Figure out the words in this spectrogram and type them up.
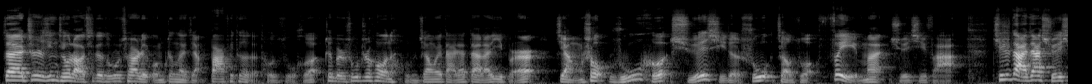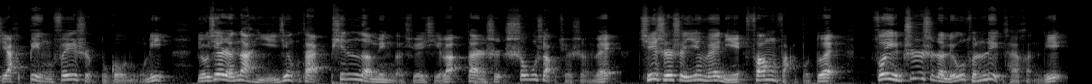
在知识星球老七的读书圈里，我们正在讲巴菲特的投资组合这本书。之后呢，我们将为大家带来一本讲授如何学习的书，叫做《费曼学习法》。其实大家学习啊，并非是不够努力，有些人呢已经在拼了命的学习了，但是收效却甚微。其实是因为你方法不对，所以知识的留存率才很低，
